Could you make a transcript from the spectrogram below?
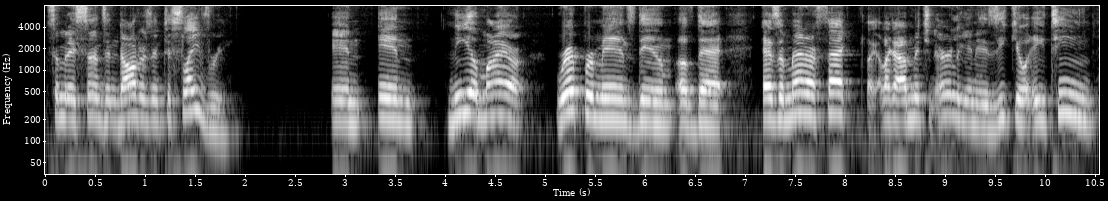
some of their sons and daughters into slavery and and Nehemiah reprimands them of that. As a matter of fact, like, like I mentioned earlier in Ezekiel 18,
